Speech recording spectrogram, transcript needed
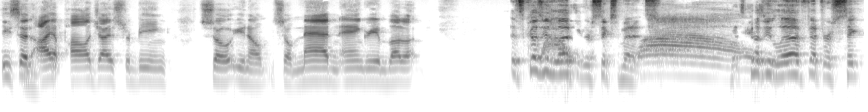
He said, Mm. "I apologize for being so you know so mad and angry and blah blah." It's because he left after six minutes. Wow. It's because he left after six.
